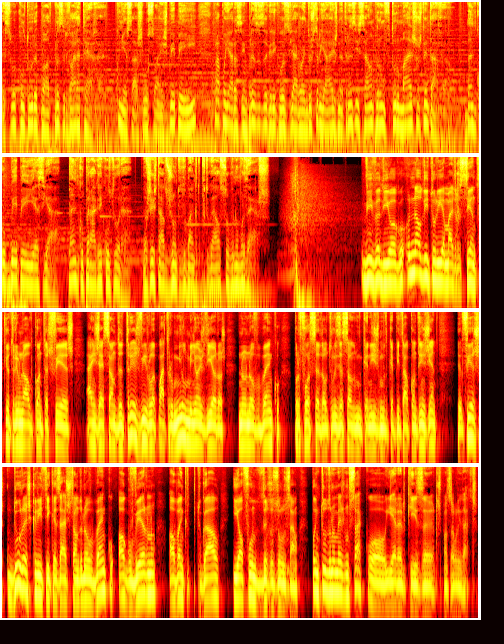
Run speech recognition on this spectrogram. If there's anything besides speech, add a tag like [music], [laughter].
A sua cultura pode preservar a terra. Conheça as soluções BPI para apoiar as empresas agrícolas e agroindustriais na transição para um futuro mais sustentável. Banco BPI SA. Banco para a Agricultura. Registrado junto do Banco de Portugal sob o número 10. Viva Diogo! Na auditoria mais recente que o Tribunal de Contas fez à injeção de 3,4 mil milhões de euros no novo banco, por força da utilização do mecanismo de capital contingente, fez duras críticas à gestão do novo banco, ao governo, ao Banco de Portugal e ao Fundo de Resolução. Põe tudo no mesmo saco ou hierarquiza responsabilidades?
